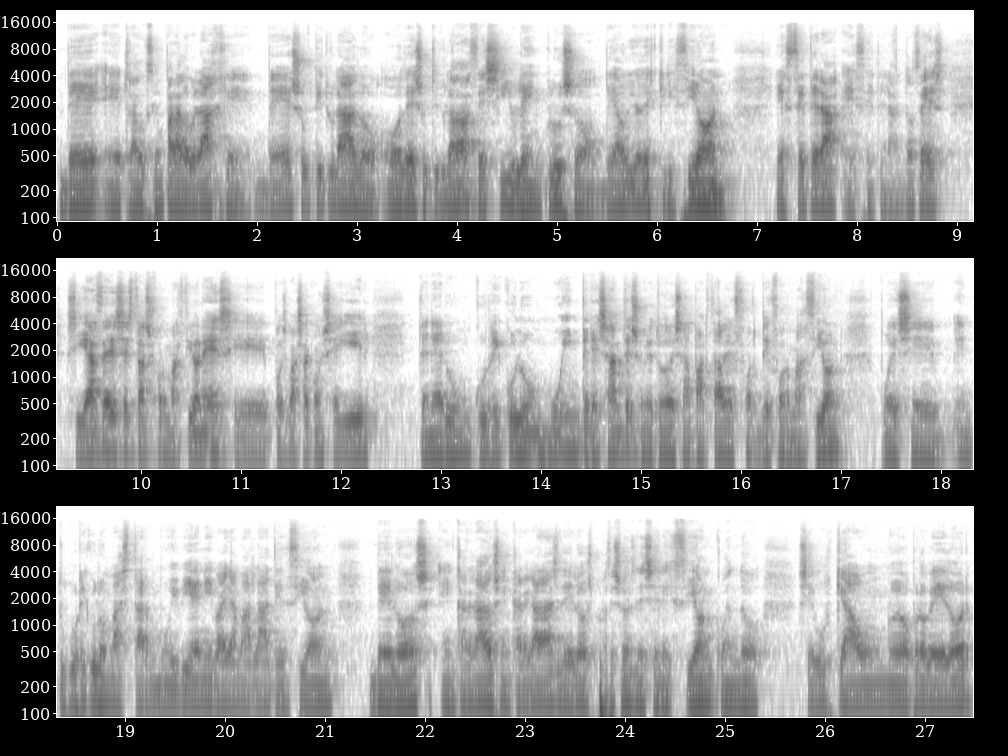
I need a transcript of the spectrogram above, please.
de eh, traducción para doblaje, de subtitulado o de subtitulado accesible, incluso de audiodescripción, etcétera, etcétera. Entonces, si haces estas formaciones, pues vas a conseguir tener un currículum muy interesante, sobre todo ese apartado de, formación, pues eh, en tu currículum va a estar muy bien y va a llamar la atención de los encargados, encargadas de los procesos de selección cuando se busque a un nuevo proveedor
